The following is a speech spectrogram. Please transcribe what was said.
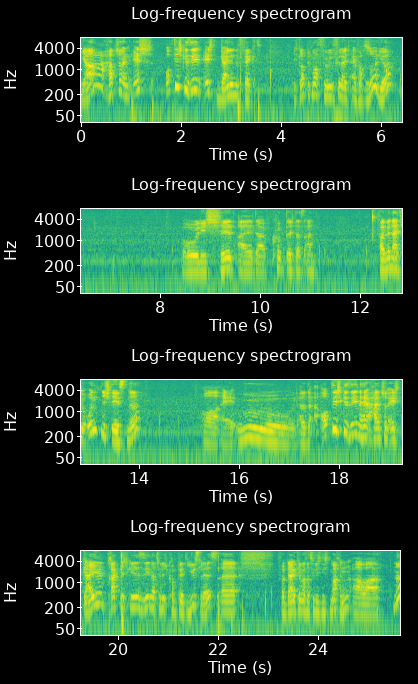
Ja, hat schon einen echt, optisch gesehen, echt geilen Effekt. Ich glaube, ich mache es vielleicht einfach so hier. Holy shit, Alter. Guckt euch das an. Vor allem, wenn du halt hier unten stehst, ne? Oh, ey, uh. Also da, optisch gesehen halt schon echt geil. Praktisch gesehen natürlich komplett useless. Äh, von daher können wir es natürlich nicht machen, aber, ne?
